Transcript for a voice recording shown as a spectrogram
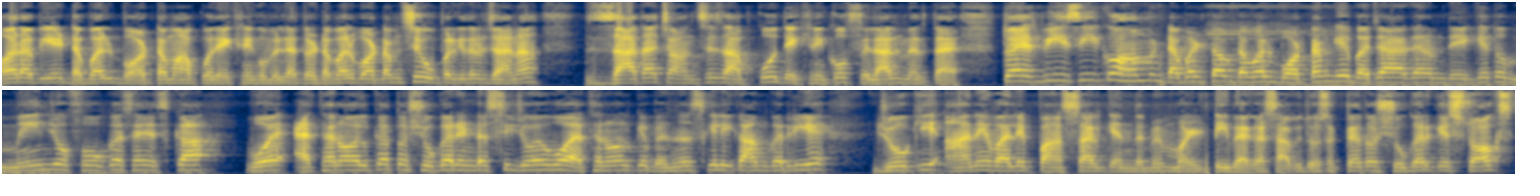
और अब ये डबल बॉटम आपको देखने को मिल रहा है। तो डबल बॉटम से ऊपर की तरफ़ जाना ज़्यादा चांसेस आपको देखने को फ़िलहाल मिलता है। तो एसबीसी को हम डबल टॉप डबल बॉटम के बजाय अगर हम देखें तो मेन जो फोकस है इसका वो है एथेनॉल का तो शुगर इंडस्ट्री जो है वो एथेनॉल के बिज़नेस के लिए काम कर रही है, जो कि आने वाले पाँच साल के अंदर में मल्टी बैगर साबित हो सकता है। तो शुगर के स्टॉक्स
